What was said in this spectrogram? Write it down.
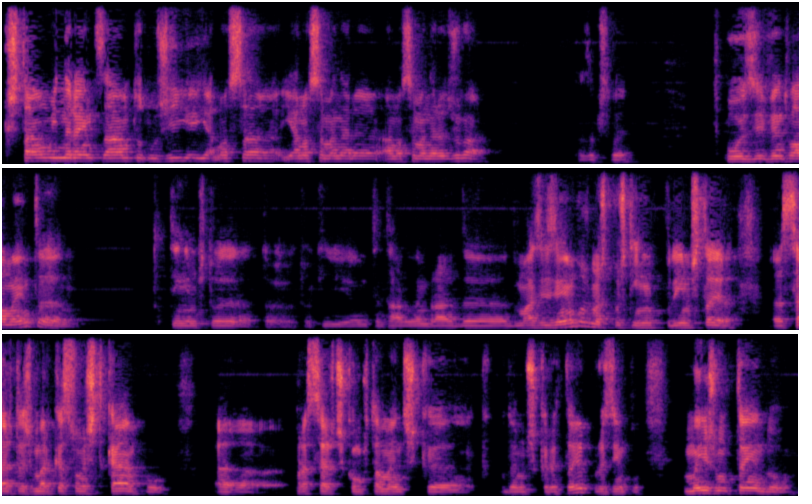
que estão inerentes à metodologia e à nossa, e à nossa, maneira, à nossa maneira de jogar. Estás a perceber? Depois, eventualmente, tínhamos, estou, aqui a tentar lembrar de, de, mais exemplos, mas depois tínhamos, podíamos ter uh, certas marcações de campo uh, para certos comportamentos que, que, podemos querer ter, por exemplo, mesmo tendo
